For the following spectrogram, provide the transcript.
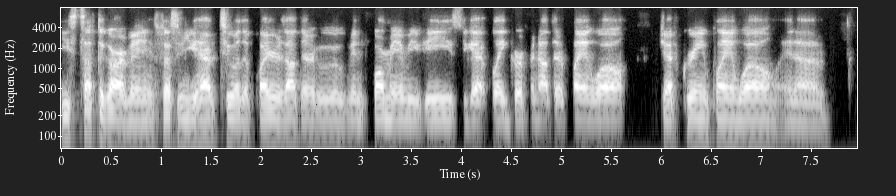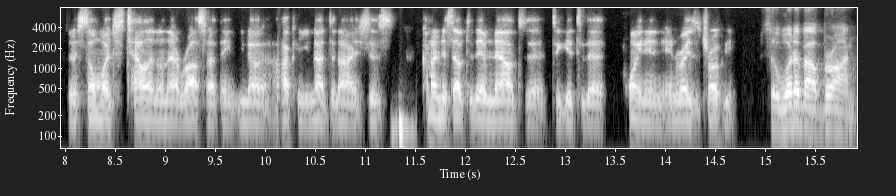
he's tough to guard, man. Especially when you have two other players out there who have been former MVPs. You got Blake Griffin out there playing well, Jeff Green playing well, and um, there's so much talent on that roster. I think you know how can you not deny? It's just kind of just up to them now to to get to that point and, and raise the trophy. So what about Bron?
